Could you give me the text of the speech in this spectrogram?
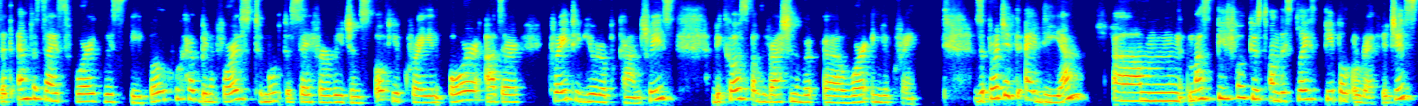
that emphasize work with people who have been forced to move to safer regions of Ukraine or other creative Europe countries because of the Russian uh, war in Ukraine. The project idea um, must be focused on displaced people or refugees,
